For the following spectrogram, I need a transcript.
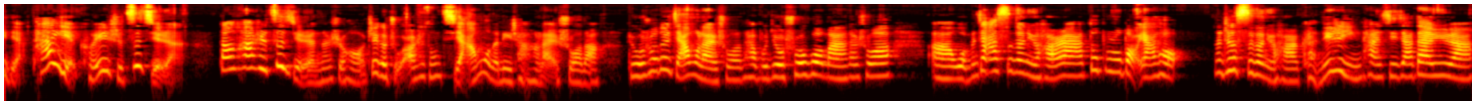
一点。她也可以是自己人。当她是自己人的时候，这个主要是从贾母的立场上来说的。比如说对贾母来说，她不就说过吗？她说啊，我们家四个女孩啊，都不如宝丫头。那这四个女孩肯定是银叹息加黛玉啊，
